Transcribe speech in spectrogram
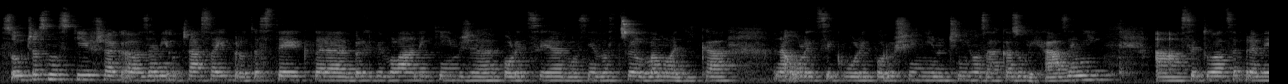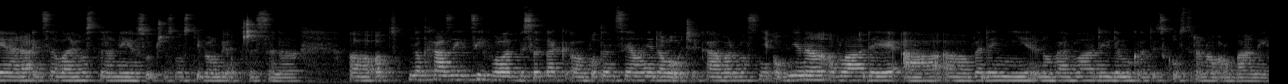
V současnosti však eh, zemí otřásají protesty, které byly vyvolány tím, že policie vlastně zastřelila mladíka na ulici kvůli porušení nočního zákazu vycházení a situace premiéra i celé jeho strany je v současnosti velmi otřesená. Eh, od nadcházejících voleb by se tak eh, potenciálně dalo očekávat vlastně obměna vlády a vedení nové vlády demokratickou stranou Albánie.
